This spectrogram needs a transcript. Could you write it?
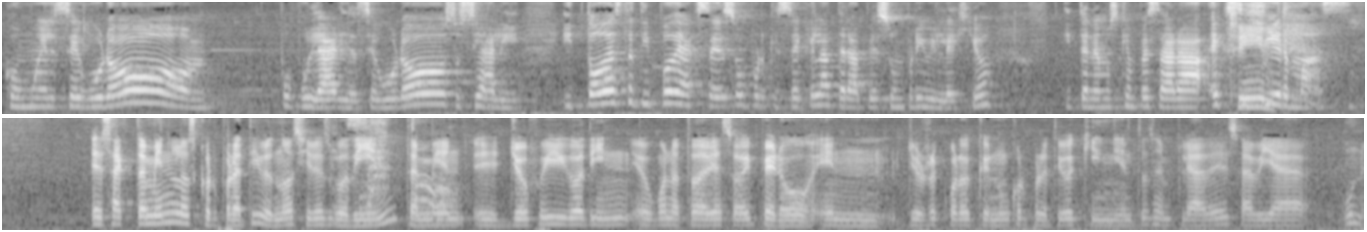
como el seguro popular y el seguro social y, y todo este tipo de acceso, porque sé que la terapia es un privilegio y tenemos que empezar a exigir más. Exacto, también en los corporativos, ¿no? Si eres Godín, también eh, yo fui Godín, eh, bueno, todavía soy, pero en yo recuerdo que en un corporativo de 500 empleados había una.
